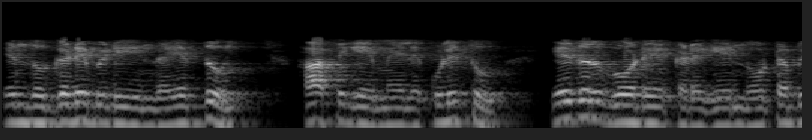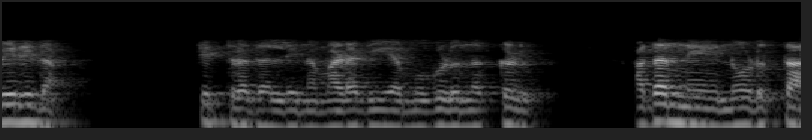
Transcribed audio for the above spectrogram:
ಎಂದು ಗಡಿಬಿಡಿಯಿಂದ ಎದ್ದು ಹಾಸಿಗೆ ಮೇಲೆ ಕುಳಿತು ಎದುರುಗೋಡೆಯ ಕಡೆಗೆ ನೋಟ ಬೀರಿದ. ಚಿತ್ರದಲ್ಲಿನ ಮಡದಿಯ ಮುಗುಳು ನಕ್ಕಳು. ಅದನ್ನೇ ನೋಡುತ್ತಾ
